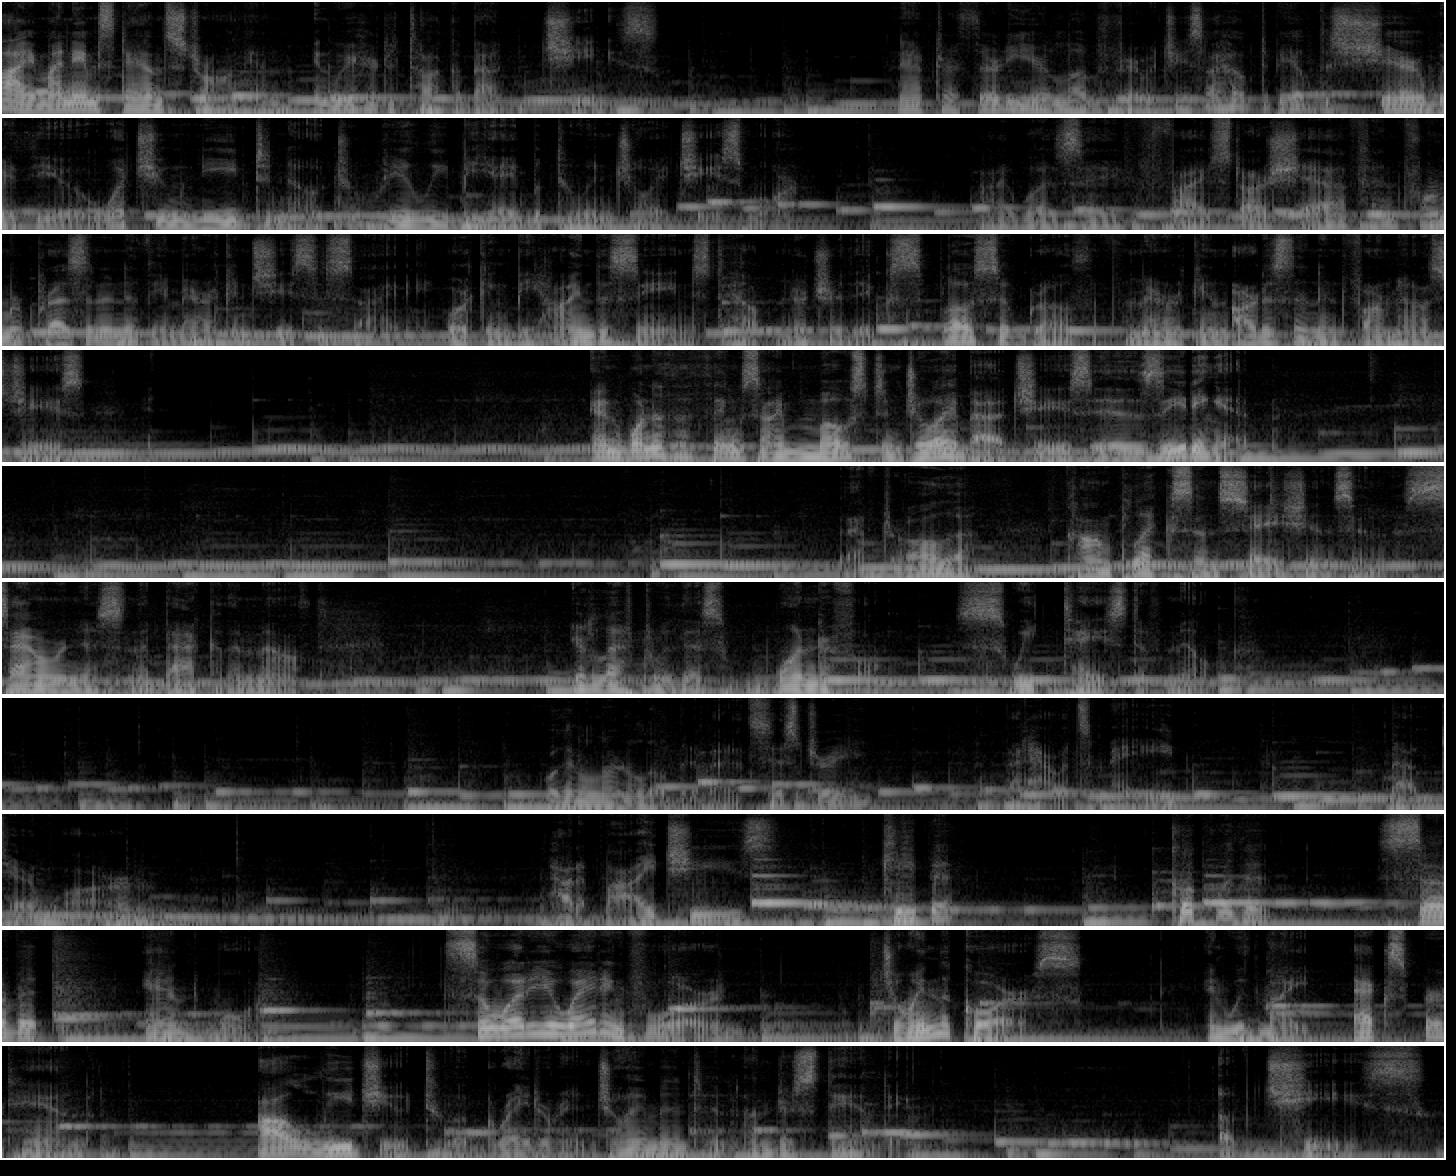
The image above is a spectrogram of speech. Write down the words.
Hi, my name's Dan Strongin, and we're here to talk about cheese. And after a 30 year love affair with cheese, I hope to be able to share with you what you need to know to really be able to enjoy cheese more. I was a five star chef and former president of the American Cheese Society, working behind the scenes to help nurture the explosive growth of American artisan and farmhouse cheese. And one of the things I most enjoy about cheese is eating it. After all the complex sensations and the sourness in the back of the mouth, you're left with this wonderful, sweet taste of milk. We're going to learn a little bit about its history, about how it's made, about terroir, how to buy cheese, keep it, cook with it, serve it, and more. So, what are you waiting for? Join the course, and with my expert hand, I'll lead you to a greater enjoyment and understanding of cheese.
